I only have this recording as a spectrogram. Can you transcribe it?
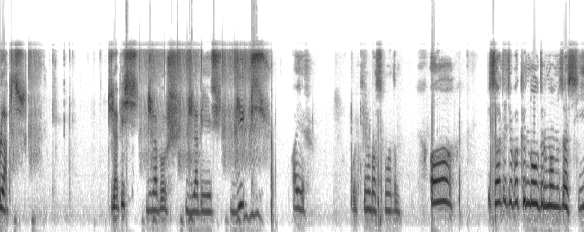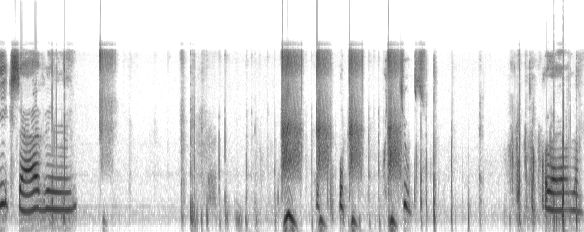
Blaps. Cilabiş, cilaboş, cilabiş, ciks. Hayır. Ultini basamadım. Aa! Sadece bakın doldurmamıza. Six, seven. Hop. Çok kolay oğlum.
